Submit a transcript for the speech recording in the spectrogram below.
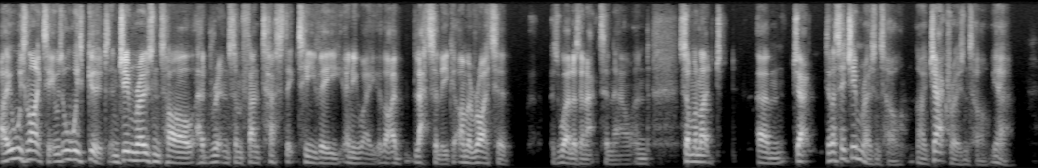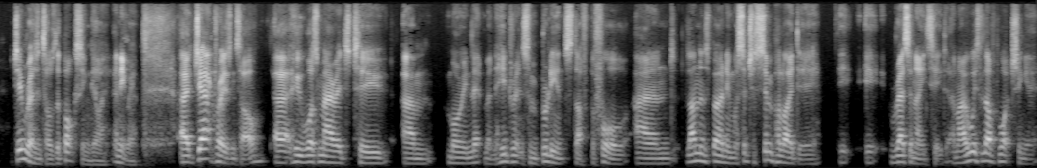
i always liked it. It was always good. And jim rosenthal had written some fantastic tv anyway that i latterly i'm a writer as well as an actor now and someone like um jack did i say jim rosenthal no jack rosenthal yeah Jim Rosenthal's the boxing guy. Anyway, uh, Jack Rosenthal, uh, who was married to um, Maureen Lipman, he'd written some brilliant stuff before, and London's Burning was such a simple idea. It, it, resonated, and I always loved watching it.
